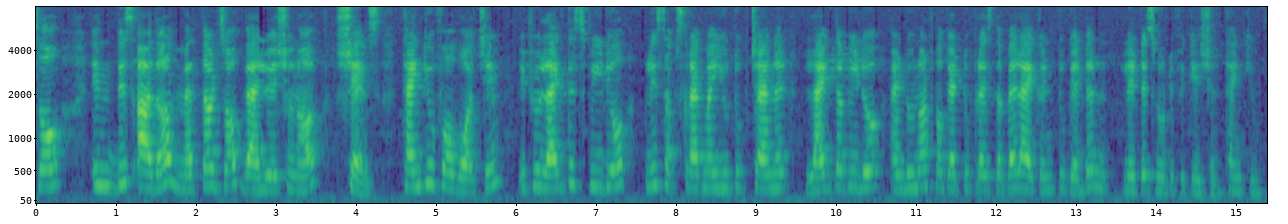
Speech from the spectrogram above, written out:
so in this are the methods of valuation of shares. Thank you for watching. If you like this video, please subscribe my YouTube channel, like the video and do not forget to press the bell icon to get the latest notification. Thank you.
